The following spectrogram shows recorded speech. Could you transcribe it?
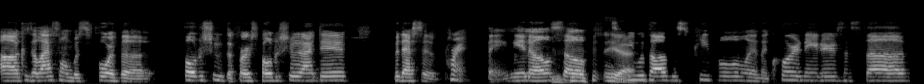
Uh, because the last one was for the photo shoot, the first photo shoot I did, but that's a print thing, you know. So yeah. to be with all these people and the coordinators and stuff,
